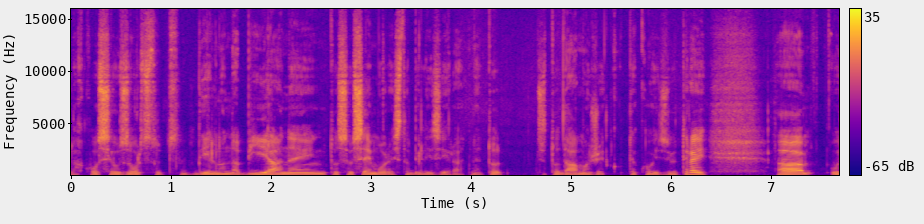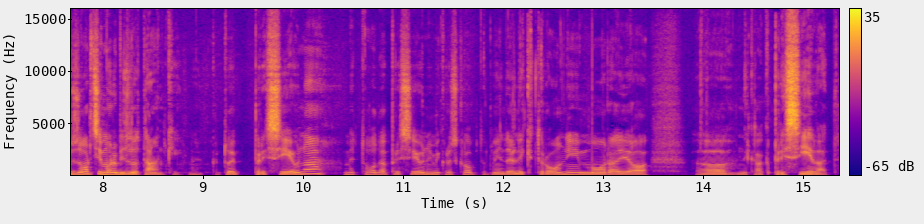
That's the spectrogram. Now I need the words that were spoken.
lahko se vzorec tudi delno nabija ne? in to se vse mora stabilizirati. To, zato damo že tako izjutraj. Uh, vzorci morajo biti zelo tanki. Ne? To je presevna metoda, presevni mikroskop. To pomeni, da elektroni morajo uh, nekako presevati,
